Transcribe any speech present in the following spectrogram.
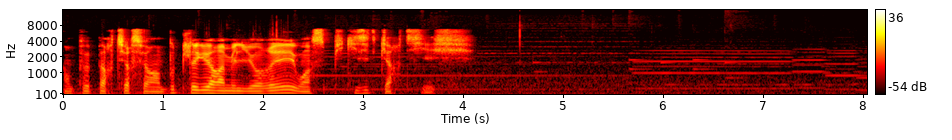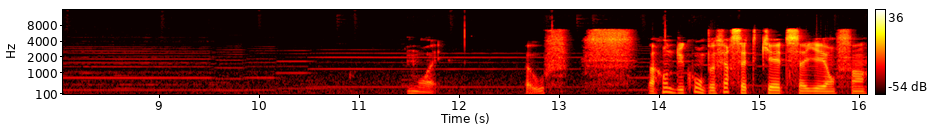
On peut partir sur un bootlegger amélioré ou un speakeasy de quartier. Ouais. Pas ouf. Par contre, du coup, on peut faire cette quête, ça y est, enfin.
